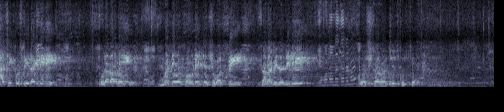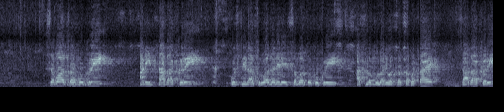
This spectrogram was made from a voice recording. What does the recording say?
अशी कुस्ती लागलेली. सलामी मान्यवर पाहुण्यांच्या शुभास्ते सलामी झालेली. पोस्टरवरचीच कुस्ती समर्थ कोकरे आणि दादा करे कुस्तीला सुरुवात झालेली आहे. समर्थ कोकरे असलम मुलानी वस्ताचा भट्टा आहे. दादा करे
